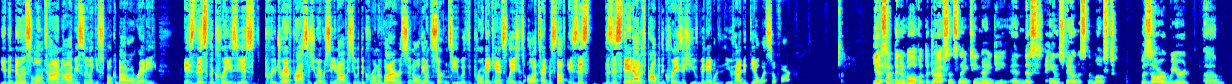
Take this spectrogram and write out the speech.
you've been doing this a long time. Obviously, like you spoke about already, is this the craziest pre-draft process you've ever seen? Obviously, with the coronavirus and all the uncertainty with the pro day cancellations, all that type of stuff. Is this does this stand out as probably the craziest you've been able to you've had to deal with so far? Yes, I've been involved with the draft since 1990, and this hands down is the most bizarre, weird. Um,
